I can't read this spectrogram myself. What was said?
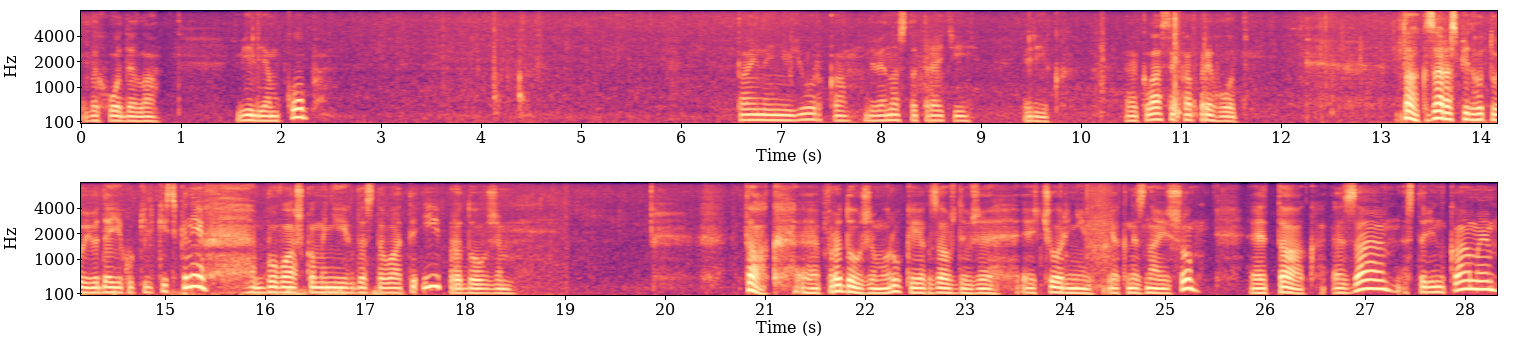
виходила. Вільям Коп. Тайни Нью-Йорка, 93-й рік. Е, Класика пригод. Так, зараз підготую деяку кількість книг, бо важко мені їх доставати, і продовжимо. Так, е, продовжимо. Руки, як завжди, вже е, чорні, як не знаю що. Е, Так, за сторінками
